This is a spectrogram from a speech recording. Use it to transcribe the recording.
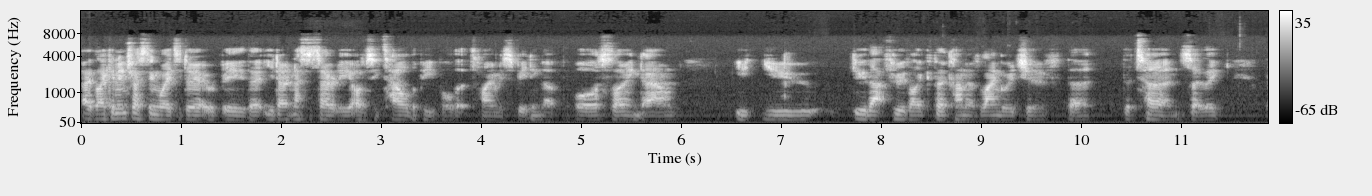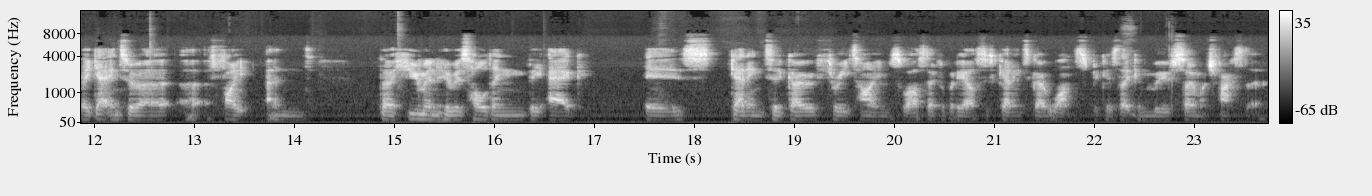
uh, like an interesting way to do it would be that you don't necessarily obviously tell the people that time is speeding up or slowing down. You, you do that through like the kind of language of the the turn. So they they get into a, a fight and the human who is holding the egg is getting to go three times whilst everybody else is getting to go once because they can move so much faster.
